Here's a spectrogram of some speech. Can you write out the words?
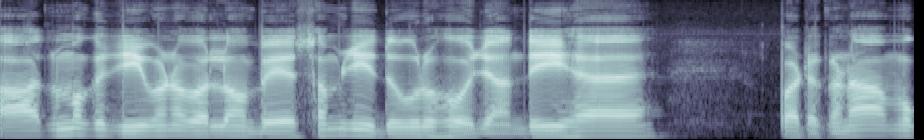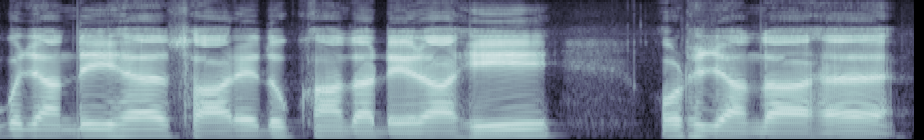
ਆਤਮਿਕ ਜੀਵਨ ਵੱਲੋਂ ਬੇਸਮਝੀ ਦੂਰ ਹੋ ਜਾਂਦੀ ਹੈ। ਭਟਕਣਾ ਮੁੱਕ ਜਾਂਦੀ ਹੈ, ਸਾਰੇ ਦੁੱਖਾਂ ਦਾ ਡੇਰਾ ਹੀ ਉੱਠ ਜਾਂਦਾ ਹੈ।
